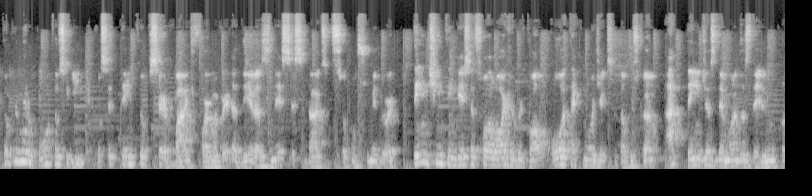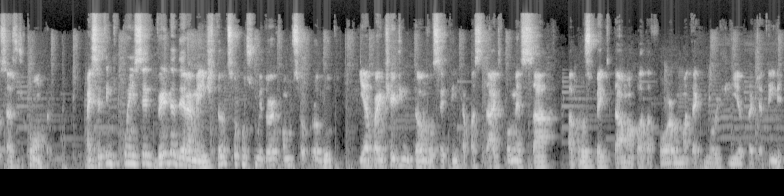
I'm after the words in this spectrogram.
Então, o primeiro ponto é o seguinte: você tem que observar de forma verdadeira as necessidades do seu consumidor. Tente entender se a sua loja virtual ou a tecnologia que você está buscando atende às demandas dele no processo de compra. Mas você tem que conhecer verdadeiramente tanto seu consumidor como seu produto. E a partir de então você tem capacidade de começar a prospectar uma plataforma, uma tecnologia para te atender.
